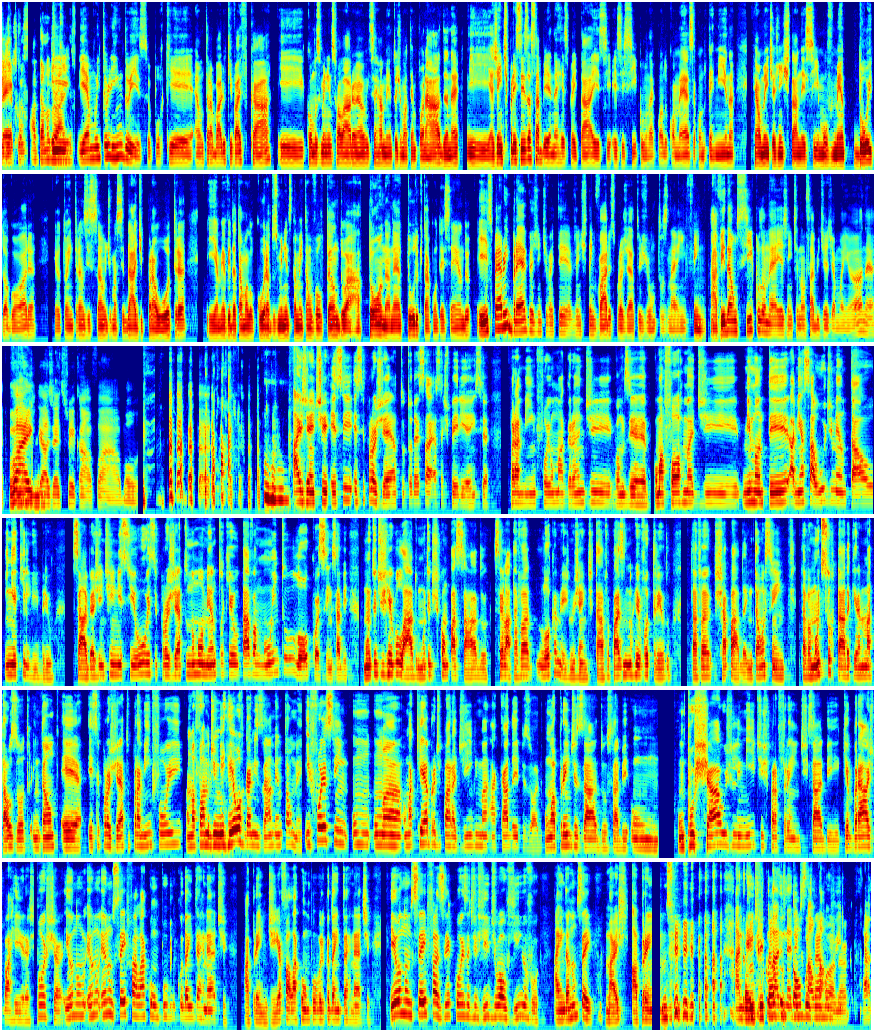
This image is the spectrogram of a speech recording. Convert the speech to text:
Até no grind. E, e, é muito lindo isso, porque é um trabalho que vai ficar e, como os meninos falaram, é o encerramento de uma temporada, né? E a gente precisa saber, né? Respeitar esse, esse ciclo, né? Quando começa, quando termina. Realmente a gente está nesse movimento doido agora. Eu estou em transição de uma cidade para outra e a minha vida tá uma loucura, dos meninos também estão voltando à tona, né, tudo que tá acontecendo. E espero em breve a gente vai ter, a gente tem vários projetos juntos, né, enfim. A vida é um ciclo, né, e a gente não sabe o dia de amanhã, né. Vai uhum. que a gente fica famoso. Ai, gente, esse, esse projeto, toda essa, essa experiência para mim foi uma grande, vamos dizer, uma forma de me manter a minha saúde mental em equilíbrio sabe? A gente iniciou esse projeto no momento que eu tava muito louco, assim, sabe? Muito desregulado, muito descompassado. Sei lá, tava louca mesmo, gente. Tava quase no Rivotril tava chapada. Então, assim, tava muito surtada, querendo matar os outros. Então, é, esse projeto, para mim, foi uma forma de me reorganizar mentalmente. E foi, assim, um, uma, uma quebra de paradigma a cada episódio. Um aprendizado, sabe? Um, um puxar os limites para frente, sabe? Quebrar as barreiras. Poxa, eu não, eu, não, eu não sei falar com o público da internet. Aprendi a falar com o público da internet. Eu não sei fazer coisa de vídeo ao vivo, ainda não sei, mas aprendi. ainda tenho Entre dificuldade né, de tombos, salvar né, o mana? vídeo. né?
